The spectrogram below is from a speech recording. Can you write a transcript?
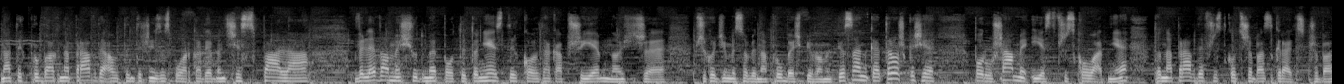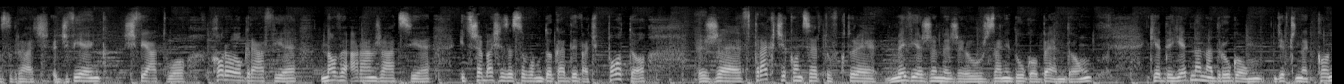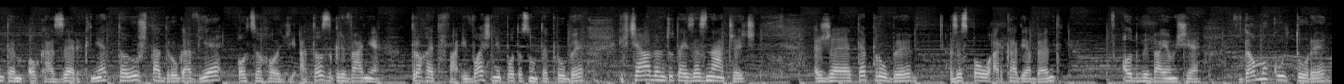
Na tych próbach naprawdę autentycznie zespół Arkadia Band się spala, wylewamy siódme poty. To nie jest tylko taka przyjemność, że przychodzimy sobie na próbę, śpiewamy piosenkę, troszkę się poruszamy i jest wszystko ładnie. To naprawdę wszystko trzeba zgrać. Trzeba zgrać dźwięk, światło, choreografię, nowe aranżacje i trzeba się ze sobą dogadywać po to, że w trakcie koncertów, które my wierzymy, że już za niedługo będą. Kiedy jedna na drugą dziewczynę kątem oka zerknie, to już ta druga wie o co chodzi. A to zgrywanie trochę trwa i właśnie po to są te próby. I chciałabym tutaj zaznaczyć, że te próby zespołu Arcadia Band odbywają się w Domu Kultury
